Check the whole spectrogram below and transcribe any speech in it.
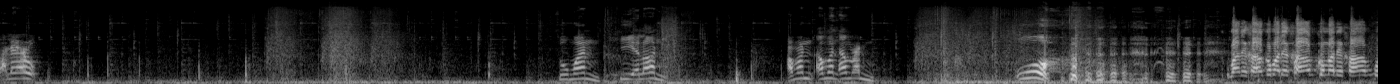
มาแล้ว สู้มันพี่ไอรอน เอามัน เอามัน เอามันโอ้ๆกูมาเลยครับก็มาเลยครับก็มาเลยครับกู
